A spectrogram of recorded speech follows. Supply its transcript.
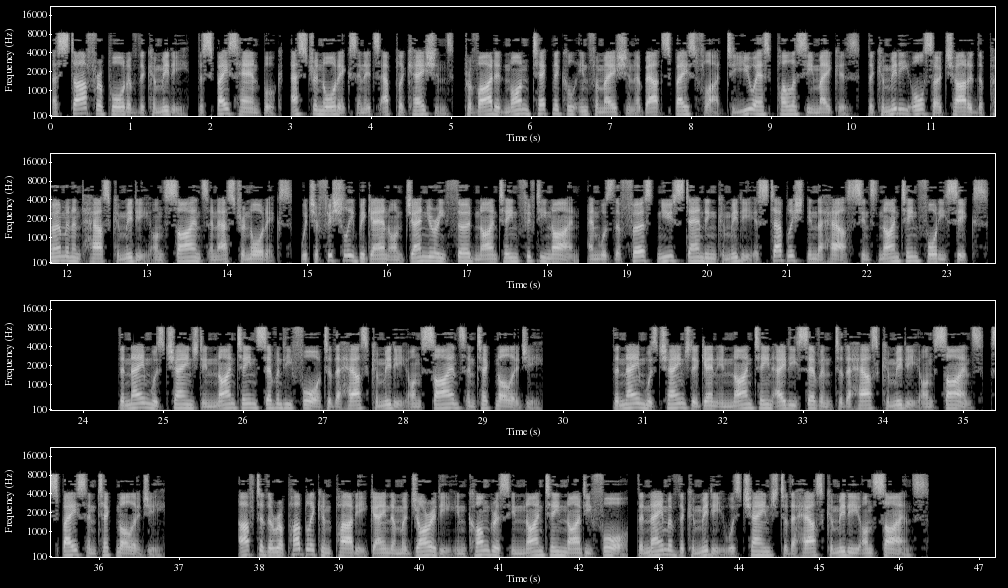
A staff report of the committee, the Space Handbook, Astronautics and its Applications, provided non-technical information about spaceflight to U.S. policy makers. The committee also chartered the Permanent House Committee on Science and Astronautics, which officially began on January 3, 1959, and was the first new standing committee established in the House since 1946. The name was changed in 1974 to the House Committee on Science and Technology. The name was changed again in 1987 to the House Committee on Science, Space and Technology. After the Republican Party gained a majority in Congress in 1994, the name of the committee was changed to the House Committee on Science.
